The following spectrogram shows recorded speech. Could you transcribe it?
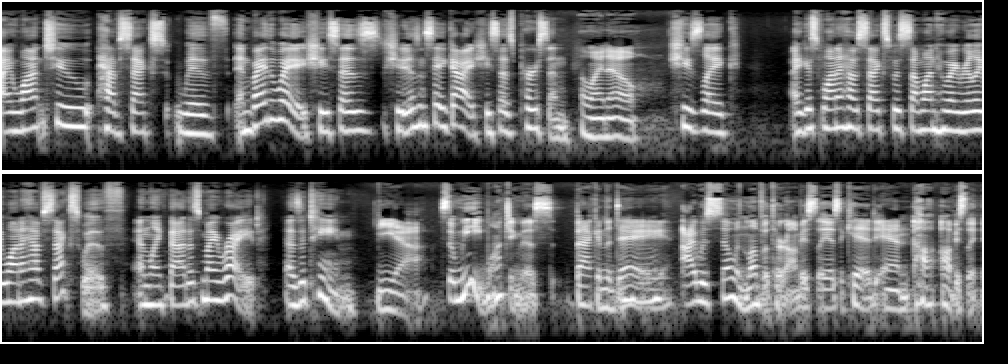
I want to have sex with, and by the way, she says, she doesn't say guy, she says person. Oh, I know. She's like, I just want to have sex with someone who I really want to have sex with. And like, that is my right as a teen. Yeah. So me watching this back in the day, mm-hmm. I was so in love with her, obviously, as a kid, and obviously,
